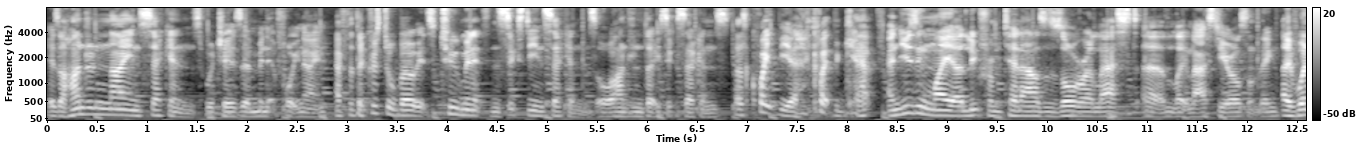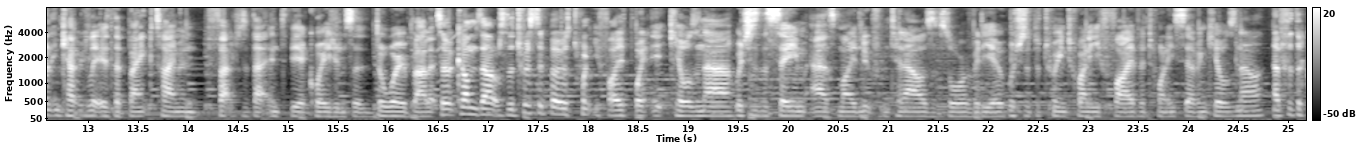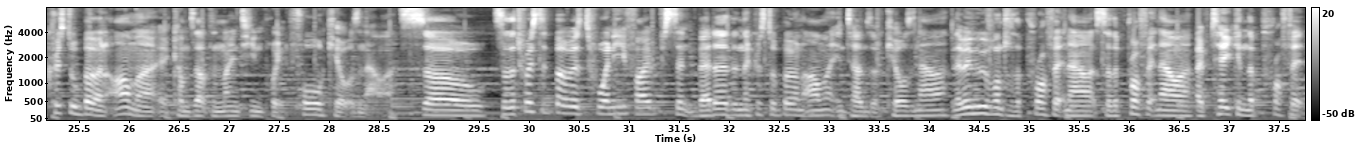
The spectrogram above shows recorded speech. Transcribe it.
is 109 seconds, which is a minute 49. And for the crystal bow, it's 2 minutes and 16 seconds, or 136 seconds. That's quite the uh, quite the gap. And using my uh, loot from 10 hours of Zulrah last uh, like last year or something, I went and calculated the bank time and factored that into the equation, so don't worry about it. So it comes out to the twisted bow is 25.8 kills an hour, which is the same as my loot from 10 hours of Zulrah video, which is between 25 and 27 kills an hour. And for the crystal bow and armor, it comes out to 19.4 kills an hour. So, so the twisted bow is 25% better than the crystal bow and armor in terms of kills an hour. Then we move on to the profit an hour. So the profit an hour, I've taken the profit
